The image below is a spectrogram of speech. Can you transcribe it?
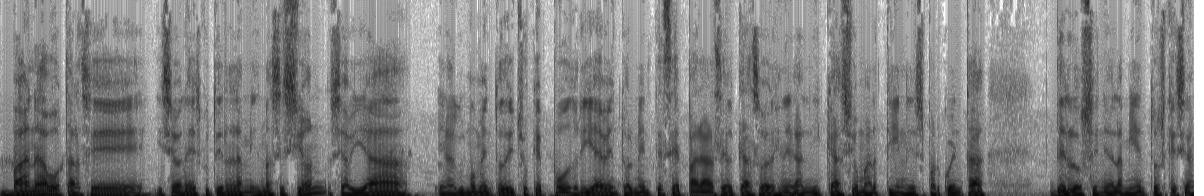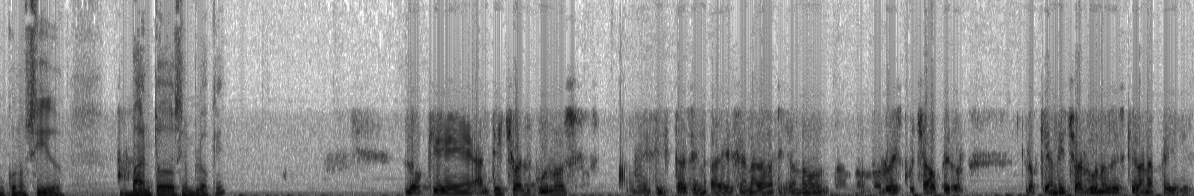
van a votarse y se van a discutir en la misma sesión se había en algún momento dicho que podría eventualmente separarse el caso del general Nicasio Martínez por cuenta de los señalamientos que se han conocido. ¿Van todos en bloque? Lo que han dicho algunos congresistas, eh, senadores, yo no, no, lo he escuchado, pero lo que han dicho algunos es que van a pedir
